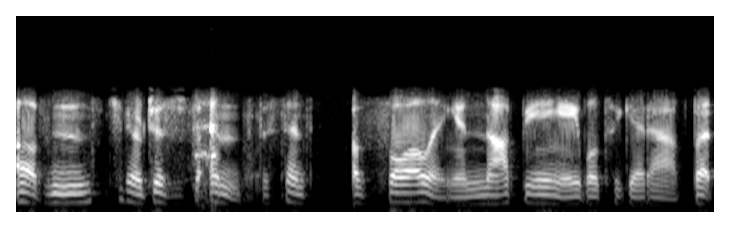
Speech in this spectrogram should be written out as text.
of you know just and the sense of falling and not being able to get up. But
